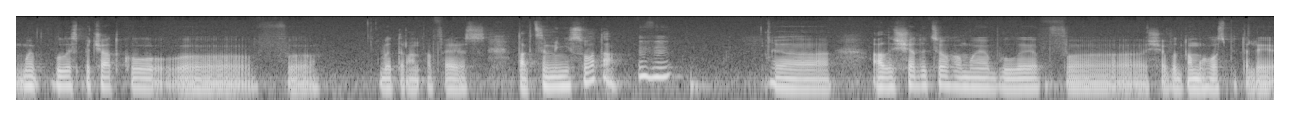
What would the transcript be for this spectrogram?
ми були спочатку е, в Veteran Affairs. Так, це Міннесота. Угу. Але ще до цього ми були в ще в одному госпіталі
